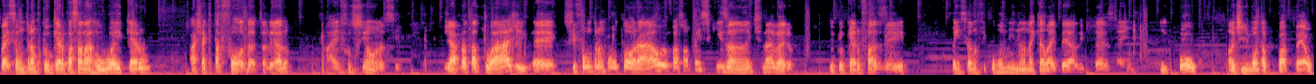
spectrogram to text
vai ser um trampo que eu quero passar na rua e quero achar que tá foda, tá ligado? Aí funciona, assim. Já pra tatuagem, é, se for um trampo autoral, eu faço uma pesquisa antes, né, velho? Do que eu quero fazer pensando, fico ruminando aquela ideia ali do desenho um pouco antes de botar pro papel.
